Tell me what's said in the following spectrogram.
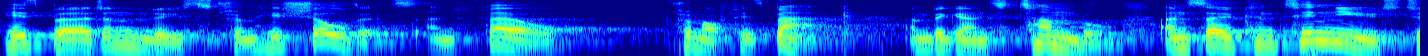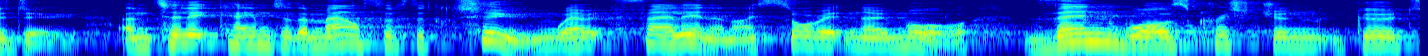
his burden loosed from his shoulders and fell from off his back and began to tumble, and so continued to do until it came to the mouth of the tomb where it fell in, and I saw it no more. Then was Christian good,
